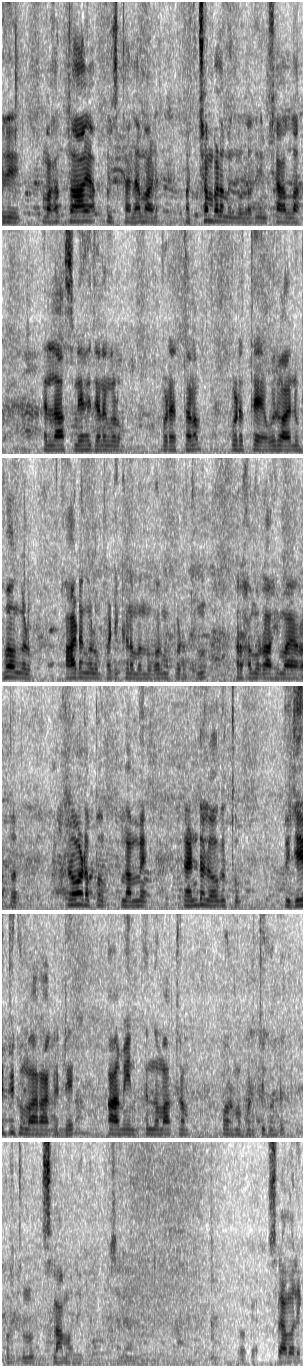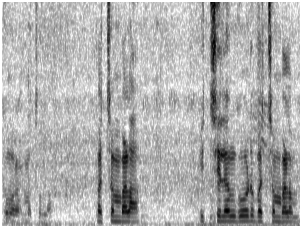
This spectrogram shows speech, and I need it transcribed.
ഒരു മഹത്തായ ഒരു സ്ഥലമാണ് പച്ചമ്പളം എന്നുള്ളത് ഇൻഷാല്ല എല്ലാ സ്നേഹജനങ്ങളും ഇവിടെ എത്തണം. ഇവിടുത്തെ ഓരോ അനുഭവങ്ങളും പാഠങ്ങളും പഠിക്കണമെന്ന് ഓർമ്മപ്പെടുത്തുന്നു. അർഹമുറാഹിമായ റബ്ബ് അവരോടൊപ്പം നമ്മെ രണ്ട് ലോകത്തും വിജയിപ്പിക്കുമാറാകട്ടെ. ആമീൻ എന്ന് മാത്രം ഓർമ്മപ്പെടുത്തിക്കൊണ്ട് നിർത്തുന്നു. അസ്സാം വലൈക്കും ഓക്കെ. അസ്സാം വലൈക്കും വറഹമത്തുള്ള പച്ചമ്പള ഇച്ചിലങ്കോട് പച്ചമ്പളം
